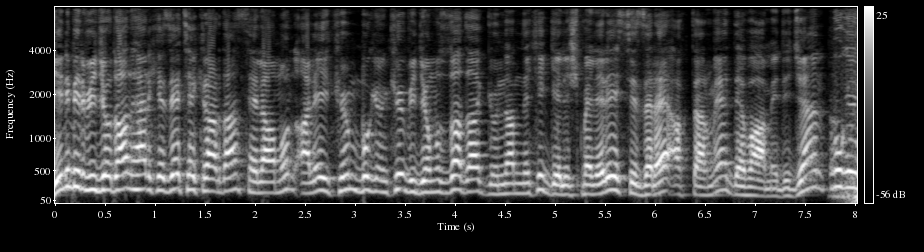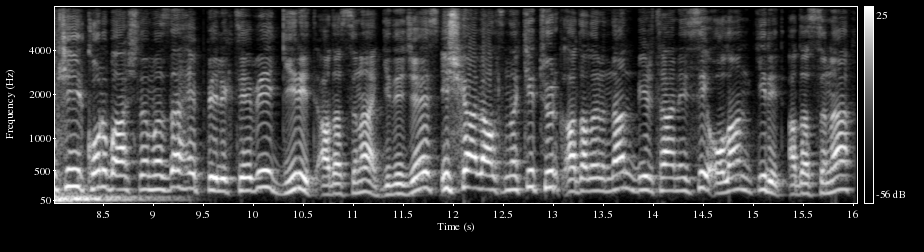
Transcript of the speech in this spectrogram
Yeni bir videodan herkese tekrardan selamun aleyküm. Bugünkü videomuzda da gündemdeki gelişmeleri sizlere aktarmaya devam edeceğim. Bugünkü ilk konu başlığımızda hep birlikte bir Girit adasına gideceğiz. İşgal altındaki Türk adalarından bir tanesi olan Girit adasına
